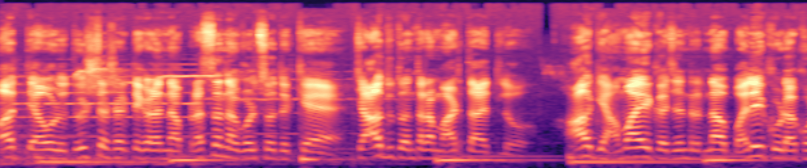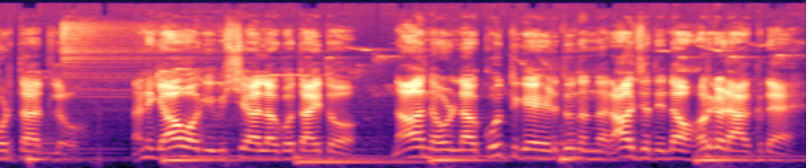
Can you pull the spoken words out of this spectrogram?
ಮತ್ತೆ ಅವಳು ದುಷ್ಟ ಶಕ್ತಿಗಳನ್ನ ಪ್ರಸನ್ನಗೊಳಿಸೋದಕ್ಕೆ ಜಾದು ತಂತ್ರ ಮಾಡ್ತಾ ಇದ್ಲು. ಹಾಗೆ ಅಮಾಯಕ ಜನರನ್ನ ಬಲಿ ಕೂಡ ಕೊಡ್ತಾ ಇದ್ಲು. ನನಗೆ ಯಾವಾಗ ಈ ವಿಷಯ ಎಲ್ಲ ಗೊತ್ತಾಯ್ತೋ ನಾನು ಅವಳನ್ನ ಕೂತಿಗೆ ಹಿಡಿದು ನನ್ನ ರಾಜ್ಯದಿಂದ ಹೊರಗಡೆ ಹಾಕಿದೆ.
